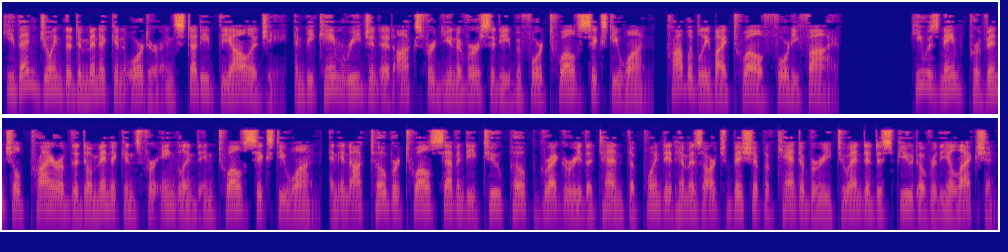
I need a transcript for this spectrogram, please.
He then joined the Dominican order and studied theology, and became regent at Oxford University before 1261, probably by 1245. He was named provincial prior of the Dominicans for England in 1261, and in October 1272 Pope Gregory X appointed him as Archbishop of Canterbury to end a dispute over the election.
